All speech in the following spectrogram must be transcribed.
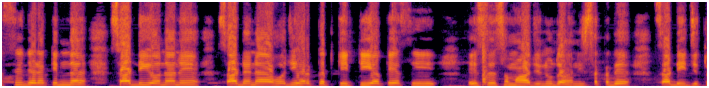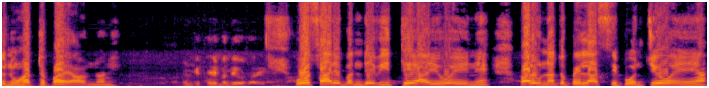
ਅਸੀਂ ਜਿਹੜੇ ਕਿੰਨਰ ਸਾਡੀ ਉਹਨਾਂ ਨੇ ਸਾਡੇ ਨਾਲ ਇਹੋ ਜੀ ਹਰਕਤ ਕੀਤੀ ਆ ਕਿ ਅਸੀਂ ਇਸ ਸਮਾਜ ਨੂੰ ਦਹ ਨਹੀਂ ਸਕਦੇ। ਸਾਡੀ ਇੱਜ਼ਤ ਨੂੰ ਹੱਥ ਪਾਇਆ ਉਹਨਾਂ ਨੇ। ਹੁਣ ਕਿੱਥੇ ਨੇ ਬੰਦੇ ਉਹ ਸਾਰੇ? ਉਹ ਸਾਰੇ ਬੰਦੇ ਵੀ ਇੱਥੇ ਆਏ ਹੋਏ ਨੇ ਪਰ ਉਹਨਾਂ ਤੋਂ ਪਹਿਲਾਂ ਅਸੀਂ ਪਹੁੰਚੇ ਹੋਏ ਆ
